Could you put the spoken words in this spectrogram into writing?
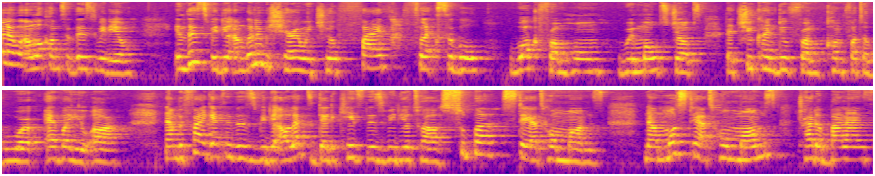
Hello and welcome to this video. In this video, I'm going to be sharing with you five flexible work from home remote jobs that you can do from comfort of wherever you are. Now, before I get into this video, I would like to dedicate this video to our super stay-at-home moms. Now, most stay-at-home moms try to balance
